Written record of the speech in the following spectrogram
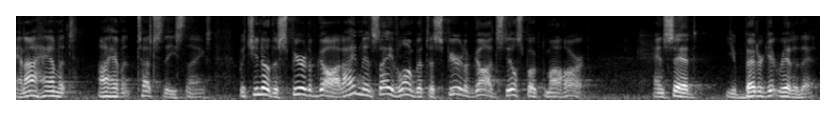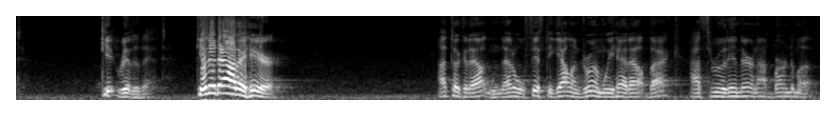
and I haven't, I haven't touched these things. But you know, the Spirit of God, I hadn't been saved long, but the Spirit of God still spoke to my heart and said, You better get rid of that. Get rid of that. Get it out of here. I took it out, and that old 50 gallon drum we had out back, I threw it in there and I burned them up.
